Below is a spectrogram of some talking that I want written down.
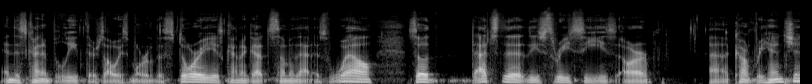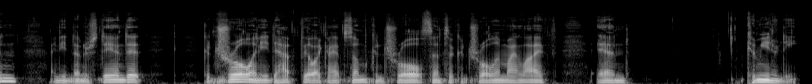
and this kind of belief there's always more to the story has kind of got some of that as well. So that's the these three C's are uh, comprehension. I need to understand it. Control. I need to have feel like I have some control, sense of control in my life, and community.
